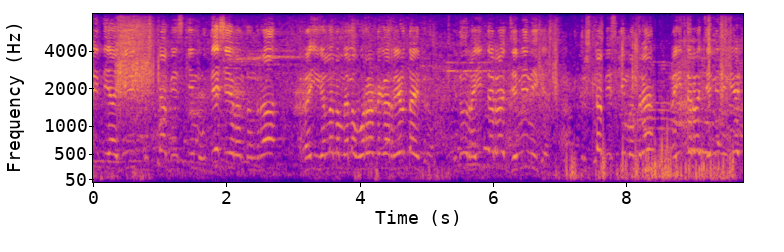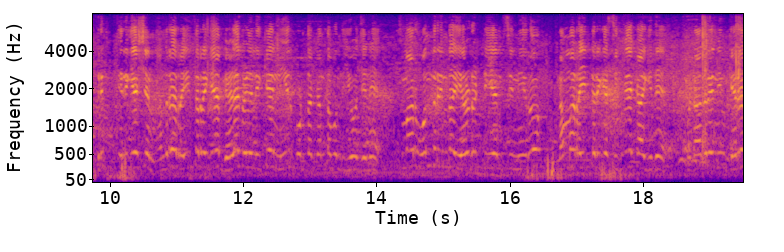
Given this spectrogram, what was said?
ರೀತಿಯಾಗಿ ಕೃಷ್ಣ ಬಿ ಸ್ಕೀಮ್ ಉದ್ದೇಶ ಏನಂತಂದ್ರೆ, ರೈ, ಈಗೆಲ್ಲ ನಮ್ಮೆಲ್ಲ ಹೋರಾಟಗಾರರು ಹೇಳ್ತಾ ಇದ್ರು. ಇದು ರೈತರ ಜಮೀನಿಗೆ. ಕೃಷ್ಣ ಬಿ ಸ್ಕೀಮ್ ಅಂದ್ರೆ ರೈತರ ಜಮೀನಿಗೆ ಡ್ರಿಪ್ ಇರಿಗೇಷನ್, ಅಂದ್ರೆ ರೈತರಿಗೆ ಬೆಳೆ ಬೆಳಿಲಿಕ್ಕೆ ನೀರು ಕೊಡ್ತಕ್ಕಂತ ಒಂದು ಯೋಜನೆ. ಸುಮಾರು ಒಂದರಿಂದ ಎರಡು ಟಿ ಎಂ ಸಿ ನೀರು ನಮ್ಮ ರೈತರಿಗೆ ಸಿಗಬೇಕಾಗಿದೆ. ಬಟ್ ಆದರೆ ನೀವು ಕೆರೆ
